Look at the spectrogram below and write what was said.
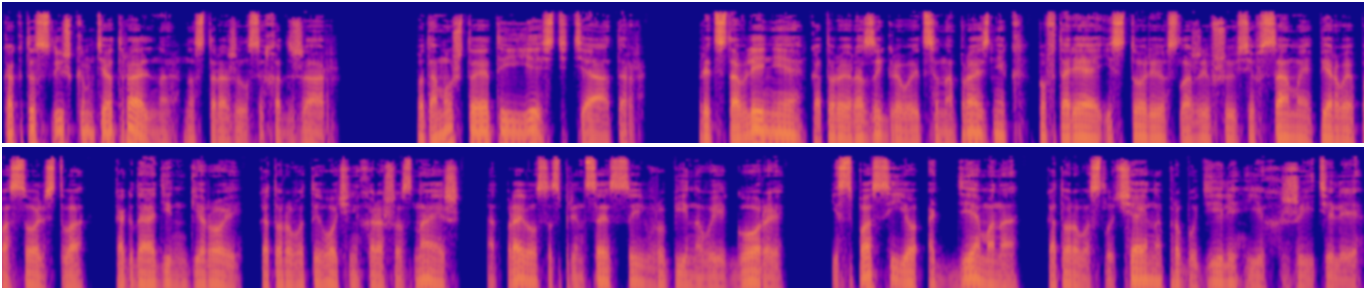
«Как-то слишком театрально», — насторожился Хаджар. «Потому что это и есть театр. Представление, которое разыгрывается на праздник, повторяя историю, сложившуюся в самое первое посольство, когда один герой, которого ты очень хорошо знаешь, отправился с принцессой в Рубиновые горы и спас ее от демона, которого случайно пробудили их жители.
